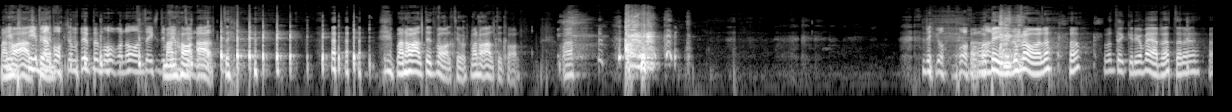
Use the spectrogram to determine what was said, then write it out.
Man har alltid... Ibland vaknar man upp en morgon och har en 65 Man har tummare. alltid... Man har alltid ett val Tor. Man har alltid ett val. Ja. Det går bra för Ja, bilen går bra eller? Ja. Vad tycker ni om vädret? Eller? Ja.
